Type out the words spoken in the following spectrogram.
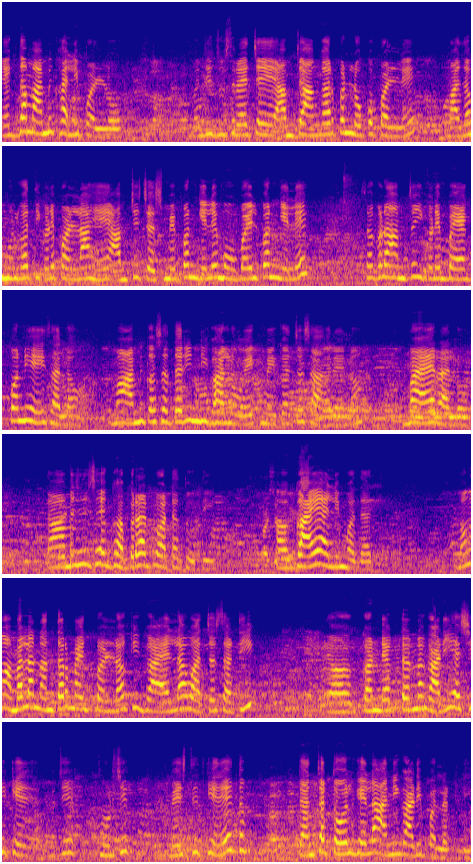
एकदम आम्ही खाली पडलो. म्हणजे दुसऱ्याचे आमच्या अंगावर पण लोक पडले. माझा मुलगा तिकडे पडला आहे. आमचे चष्मे पण गेले मोबाईल पण गेले. सगळं आमचं इकडे बॅग पण हे झालं. मग आम्ही कसं तरी निघालो एकमेकाच्या सहाऱ्यानं बाहेर आलो. तर आम्ही घबराट वाटत होती. गाय आली मधात. मग आम्हाला नंतर माहीत पडलं की गायला वाचासाठी कंडक्टरनं गाडी अशी के म्हणजे थोडीशी व्यवस्थित केली तर त्यांचा टोल गेला आणि गाडी पलटली.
